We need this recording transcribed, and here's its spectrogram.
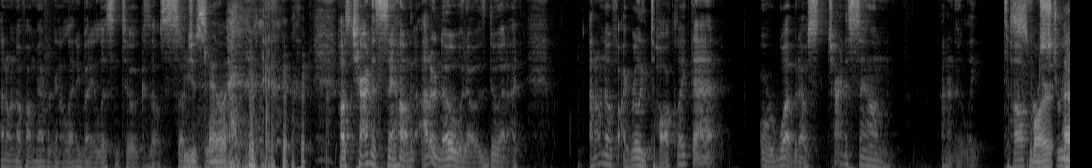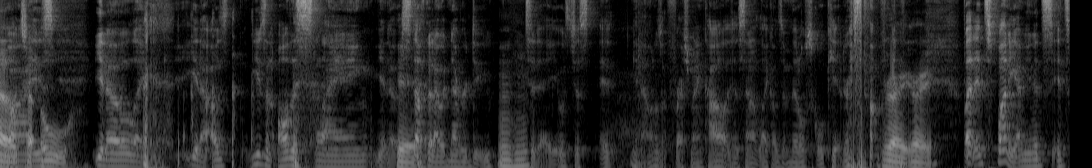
I don't know if I'm ever going to let anybody listen to it because I was such You a sound. I was trying to sound. I don't know what I was doing. I, I don't know if I really talk like that or what, but I was trying to sound. I don't know, like tough or Smart. Oh, streetwise. t- ooh. You know, like you know, I was using all this slang. You know, Yeah. stuff that I would never do hmm today. It was just it. You know, I was a freshman in college. It sounded like I was a middle school kid or something. Right, right. But it's funny. I mean, it's it's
